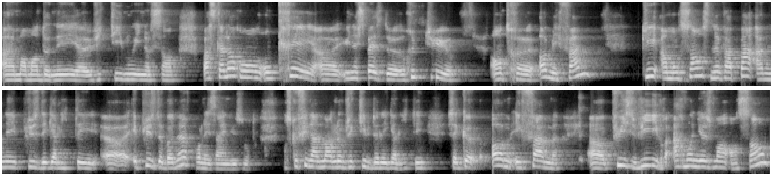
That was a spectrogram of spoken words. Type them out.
à un moment donné euh, victimes ou innocentes. Parce qu'alors on, on crée euh, une espèce de rupture entre hommes et femmes qui, à mon sens, ne va pas amener plus d'égalité euh, et plus de bonheur pour les uns et les autres. Parce que finalement, l'objectif de l'égalité, c'est que hommes et femmes euh, puissent vivre harmonieusement ensemble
